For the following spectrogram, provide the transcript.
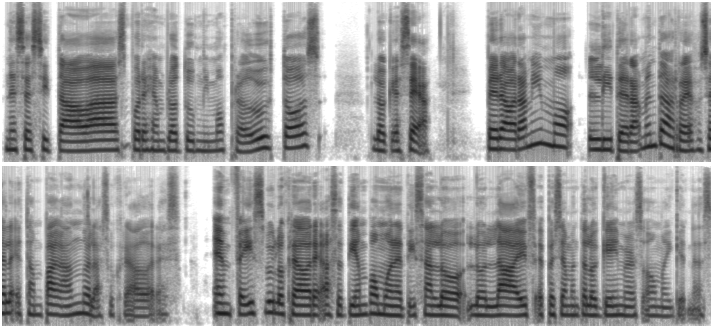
Necesitabas, por ejemplo, tus mismos productos, lo que sea. Pero ahora mismo, literalmente las redes sociales están pagándole a sus creadores. En Facebook los creadores hace tiempo monetizan los live, especialmente los gamers. Oh my goodness.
